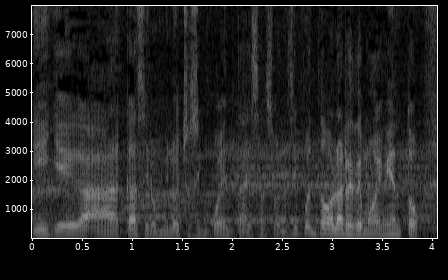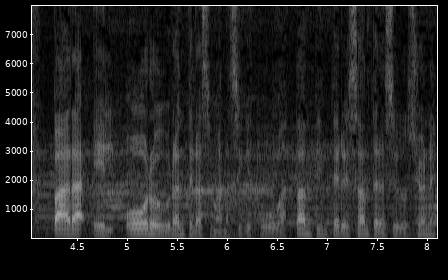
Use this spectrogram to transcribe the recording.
y llega a casi los 1850 esa zona. 50 dólares de movimiento para el oro durante la semana, así que estuvo bastante interesante las situaciones,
